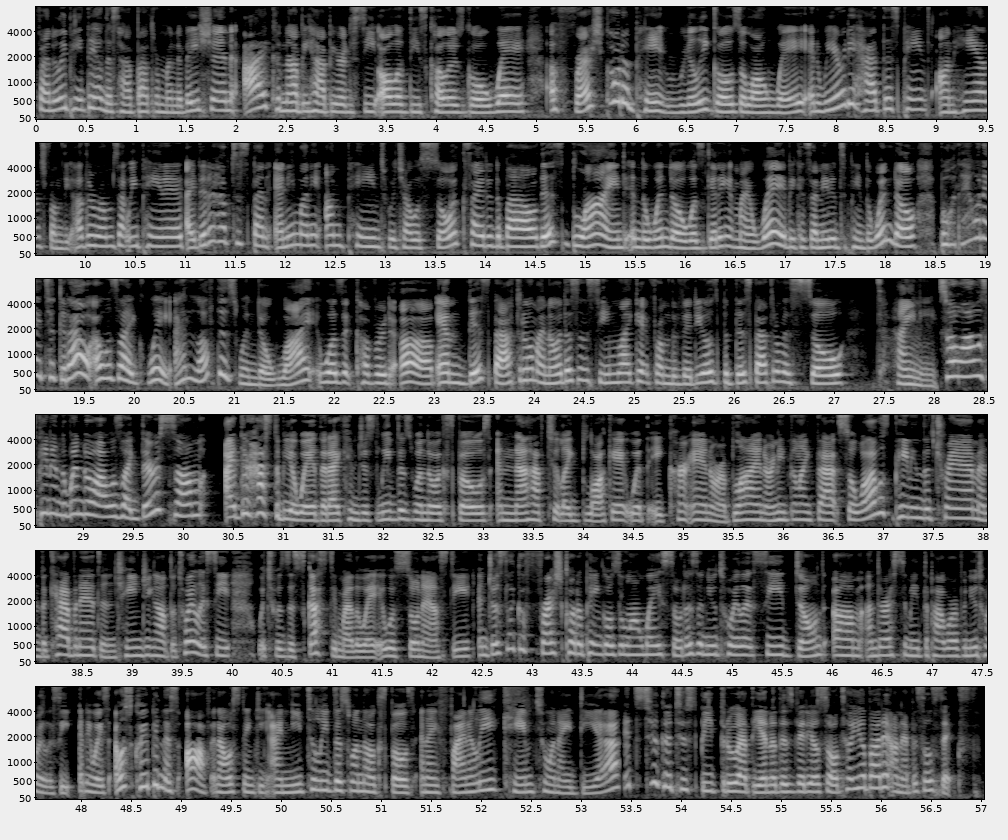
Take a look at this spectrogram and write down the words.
finally painting on this half bathroom renovation. I could not be happier to see all of these colors go away. A fresh coat of paint really goes a long way and we already had this paint on hands from the other rooms that we painted. I didn't have to spend any money on paint, which I was so excited about. This blind in the window was getting in my way because I needed to paint the window, but then when I took it out, I was like, wait, I love this window. Why was it covered up? And this bathroom, I know it doesn't seem like it from the videos, but this bathroom is so tiny. So I was painting the window, I was like, there's some, I, there has to be a way that I can just leave this window exposed and not have to like block it with a curtain or a blind or anything like that. So while I was painting the trim and the cabinet and changing out the toilet seat, which was disgusting by the way, it was so nasty. And just like a fresh coat of paint goes a long way, so does a new toilet seat. Don't um underestimate the power of a new toilet seat. Anyways, I was scraping this off and I was thinking I need to leave this window exposed and I finally came to an idea. It's too good to speed through at the end of this video, so I'll tell you about it on episode 6.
